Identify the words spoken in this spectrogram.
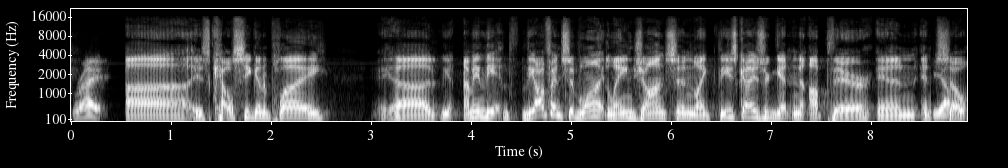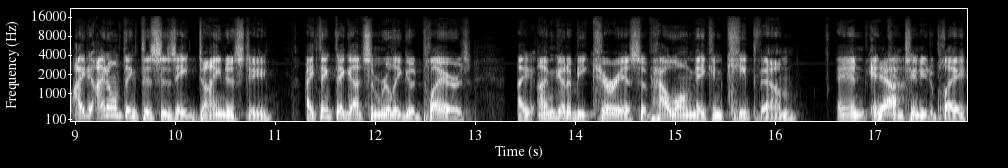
Right. Uh, is Kelce going to play? Uh, I mean the the offensive line, Lane Johnson, like these guys are getting up there, and and Yep. so I, I don't think this is a dynasty. I think they got some really good players. I, I'm going to be curious of how long they can keep them and and Yeah. continue to play.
